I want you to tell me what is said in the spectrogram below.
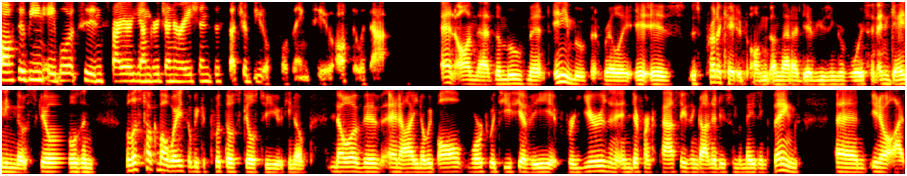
also being able to inspire younger generations is such a beautiful thing too, also with that and on that the movement any movement really is is predicated on, on that idea of using your voice and, and gaining those skills. And but let's talk about ways that we could put those skills to use. You know noah viv and i you know we've all worked with tcfv for years and in different capacities and gotten to do some amazing things. And you know i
